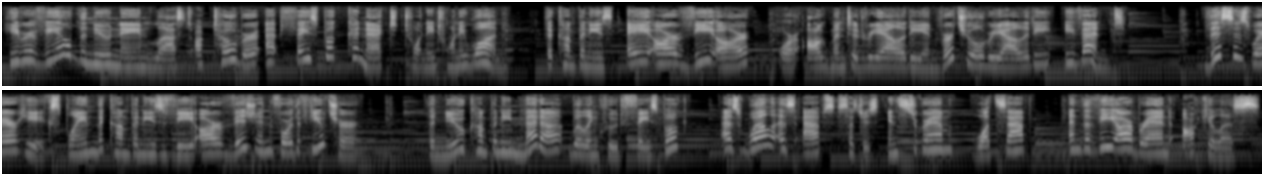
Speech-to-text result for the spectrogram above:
He revealed the new name last October at Facebook Connect 2021, the company's AR VR, or augmented reality and virtual reality, event. This is where he explained the company's VR vision for the future. The new company Meta will include Facebook, as well as apps such as Instagram, WhatsApp, and the VR brand Oculus.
